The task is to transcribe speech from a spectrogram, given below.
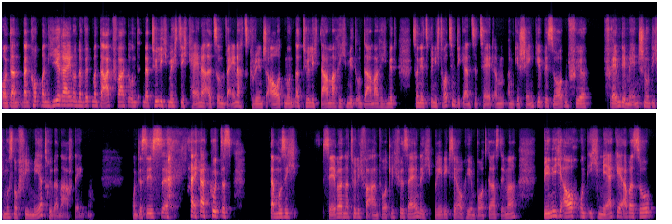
Und dann, dann kommt man hier rein und dann wird man da gefragt und natürlich möchte sich keiner als so ein Weihnachtsgrinch outen und natürlich da mache ich mit und da mache ich mit, sondern jetzt bin ich trotzdem die ganze Zeit am, am Geschenke besorgen für fremde Menschen und ich muss noch viel mehr drüber nachdenken. Und das ist, äh, naja, gut, das, da muss ich selber natürlich verantwortlich für sein. Ich predige es ja auch hier im Podcast immer. Bin ich auch und ich merke aber so,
